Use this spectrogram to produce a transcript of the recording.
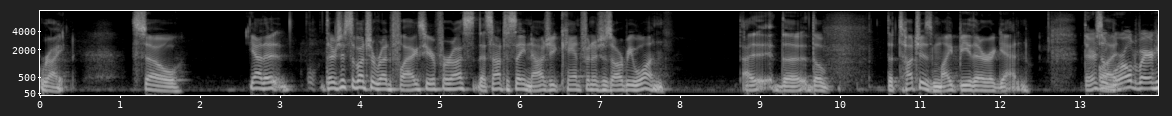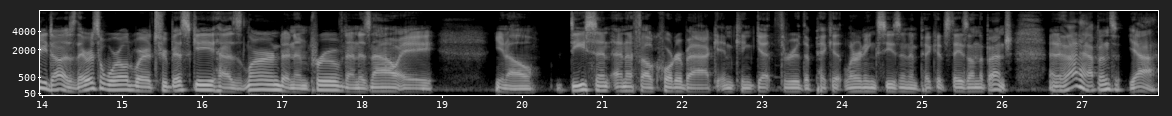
Right. So, yeah, there, there's just a bunch of red flags here for us. That's not to say Najee can't finish his RB one. The the the touches might be there again. There's But- a world where he does. There is a world where Trubisky has learned and improved and is now a, you know, decent NFL quarterback and can get through the Pickett learning season and Pickett stays on the bench. And if that happens, yeah,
